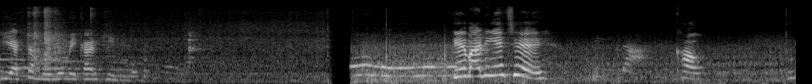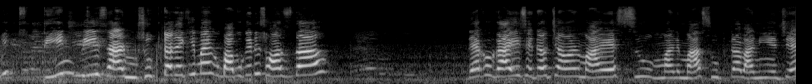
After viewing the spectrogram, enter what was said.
গিয়ে একটা মোমো মেকার কিনবো। কে বানিয়েছে? খাও। তুমি তিন পিস আর স্যুপটা দেখি মা বাবুকে একটু সস দাও। দেখো গাইস এটা হচ্ছে আমার মায়ের স্যুপ মানে মা স্যুপটা বানিয়েছে।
